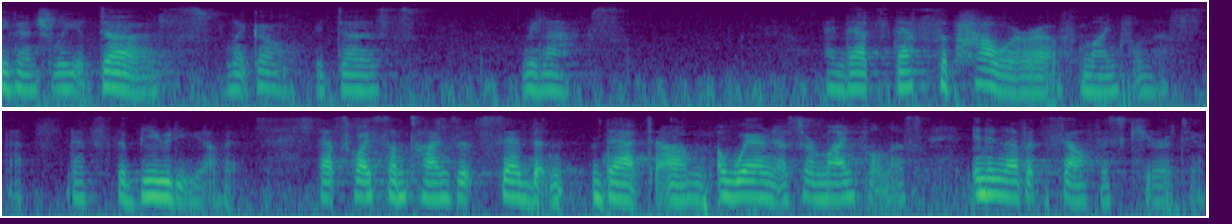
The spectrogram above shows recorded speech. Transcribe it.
eventually it does let go. It does relax. And that's, that's the power of mindfulness. That's, that's the beauty of it. That's why sometimes it's said that, that um, awareness or mindfulness in and of itself is curative.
